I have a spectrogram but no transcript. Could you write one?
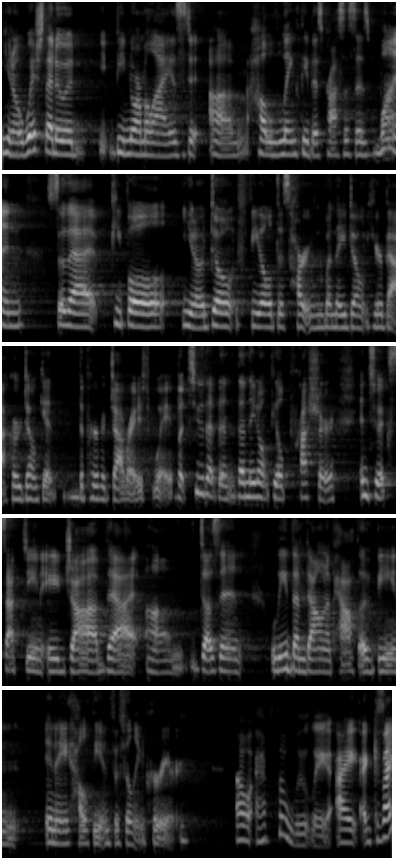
you know wish that it would be normalized um, how lengthy this process is. One so that people you know don't feel disheartened when they don't hear back or don't get the perfect job right away. But two that then, then they don't feel pressure into accepting a job that um, doesn't lead them down a path of being in a healthy and fulfilling career Oh, absolutely. I because I,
